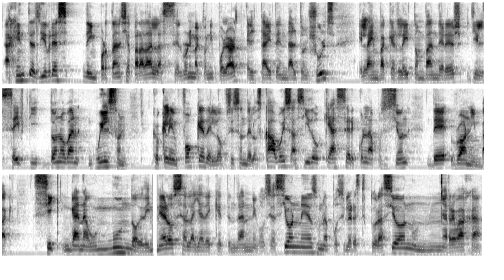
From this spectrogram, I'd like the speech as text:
Agentes libres de importancia para Dallas: el running back Tony Pollard, el Titan Dalton Schultz, el linebacker Leighton Van Der Esch y el safety Donovan Wilson. Creo que el enfoque del offseason de los Cowboys ha sido qué hacer con la posición de running back. Zeke gana un mundo de dinero, se habla ya de que tendrán negociaciones, una posible reestructuración, una rebaja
